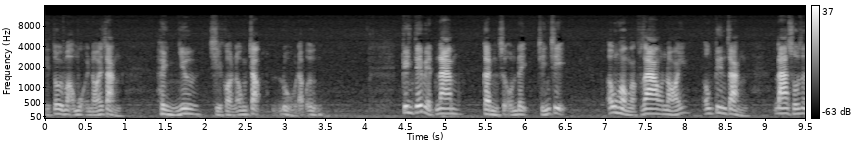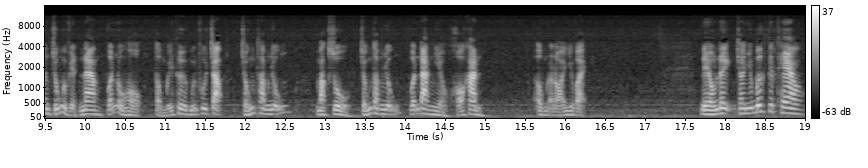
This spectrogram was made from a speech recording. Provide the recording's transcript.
thì tôi mạo muội nói rằng hình như chỉ còn ông Trọng đủ đáp ứng. Kinh tế Việt Nam cần sự ổn định chính trị. Ông Hoàng Ngọc Giao nói ông tin rằng đa số dân chúng ở Việt Nam vẫn ủng hộ Tổng Bí thư Nguyễn Phú Trọng chống tham nhũng, mặc dù chống tham nhũng vẫn đang nhiều khó khăn. Ông đã nói như vậy. Để ổn định cho những bước tiếp theo,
